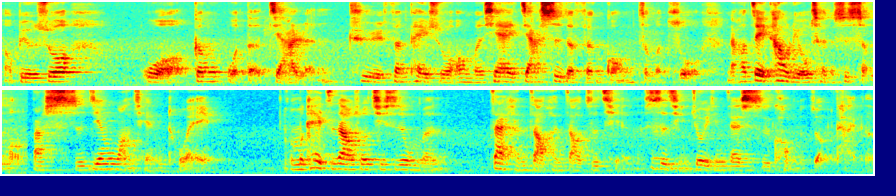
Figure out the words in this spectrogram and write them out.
好，比如说我跟我的家人去分配说，哦，我们现在家事的分工怎么做，然后这一套流程是什么，把时间往前推，我们可以知道说，其实我们在很早很早之前，事情就已经在失控的状态了。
